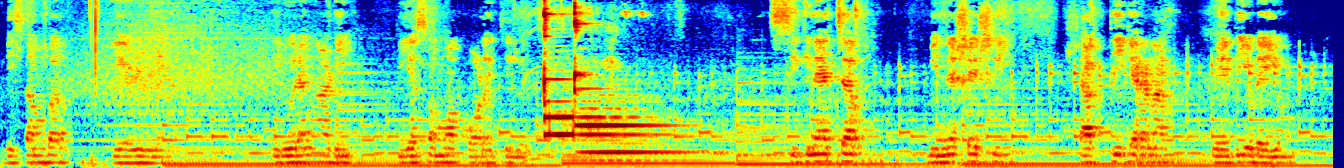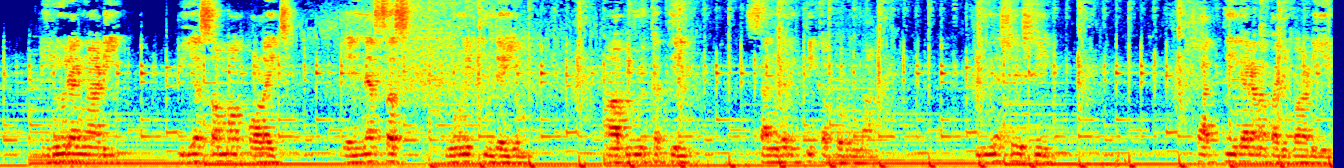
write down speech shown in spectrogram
ഡിസംബർ ഏഴിന് Tirurangadi P S M O കോളേജിൽ വെച്ച്. സിഗ്നേച്ചർ ഭിന്നശേഷി ശാക്തീകരണ വേദിയുടെയും Tirurangadi P S M O college N S S യൂണിറ്റിന്റെയും ആഭിമുഖ്യത്തിൽ സംഘടിപ്പിക്കപ്പെടുന്ന ഭിന്നശേഷി ശാക്തീകരണ പരിപാടിയിൽ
